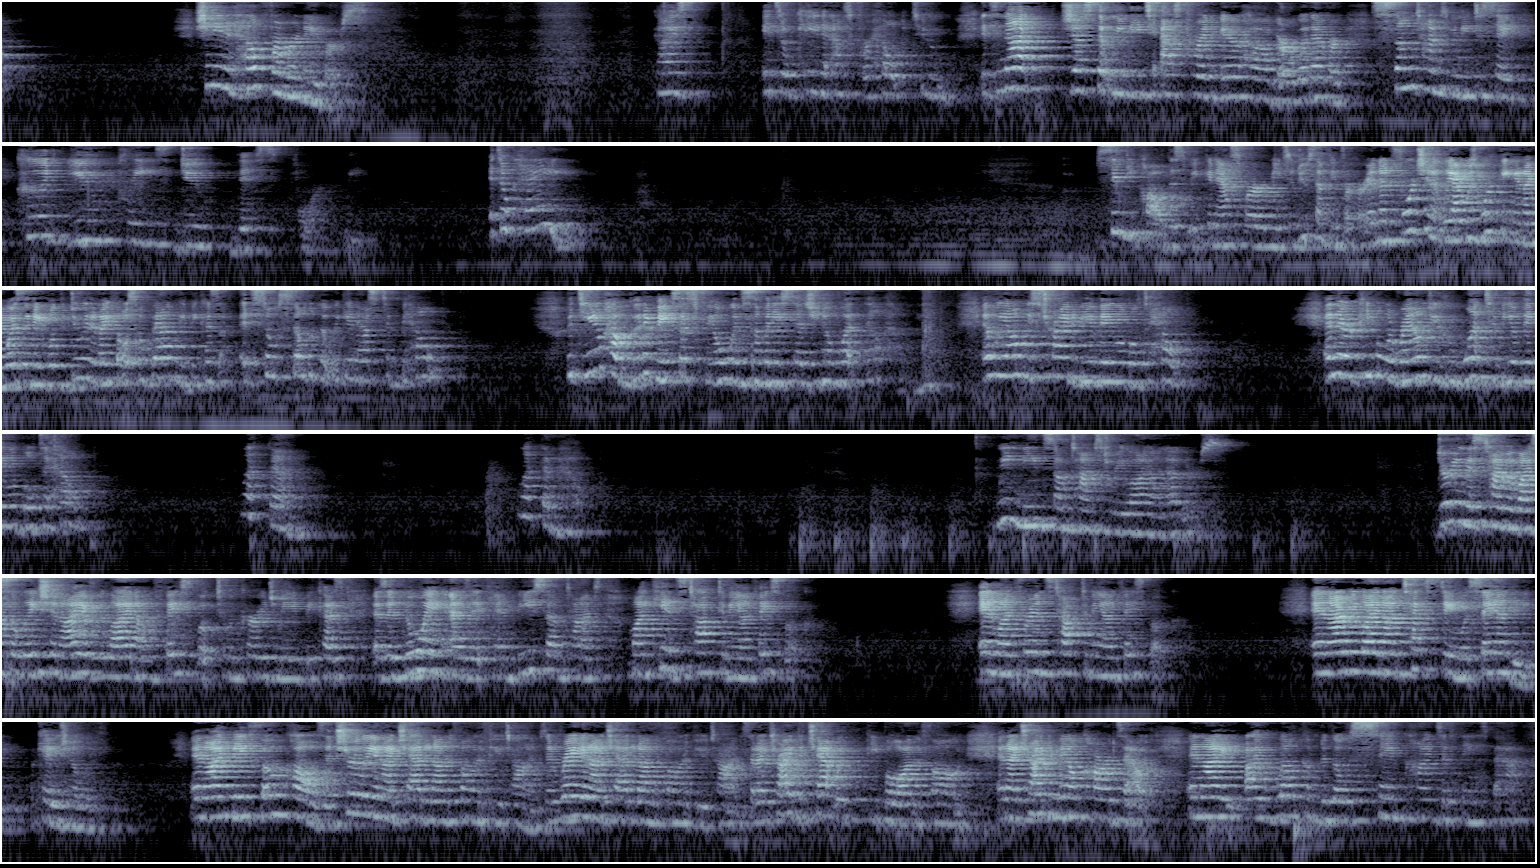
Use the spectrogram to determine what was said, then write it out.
She needed help from her neighbors. Guys, it's okay to ask for help too. It's not just that we need to ask for an air hug or whatever. Sometimes we need to say, Could you please do this for me? It's okay. Cindy called this week and asked for me to do something for her. And unfortunately, I was working and I wasn't able to do it, and I felt so badly because it's so seldom that we get asked to help. But do you know how good it makes us feel when somebody says, you know what, they'll help me? And we always try to be available to help. And there are people around you who want to be available to help. Let them. Let them help. We need sometimes to rely on others. During this time of isolation, I have relied on Facebook to encourage me because, as annoying as it can be sometimes, my kids talk to me on Facebook. And my friends talk to me on Facebook. And I relied on texting with Sandy occasionally. And I made phone calls, and Shirley and I chatted on the phone a few times, and Ray and I chatted on the phone a few times. And I tried to chat with people on the phone, and I tried to mail cards out, and I, I welcomed those same kinds of things back.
